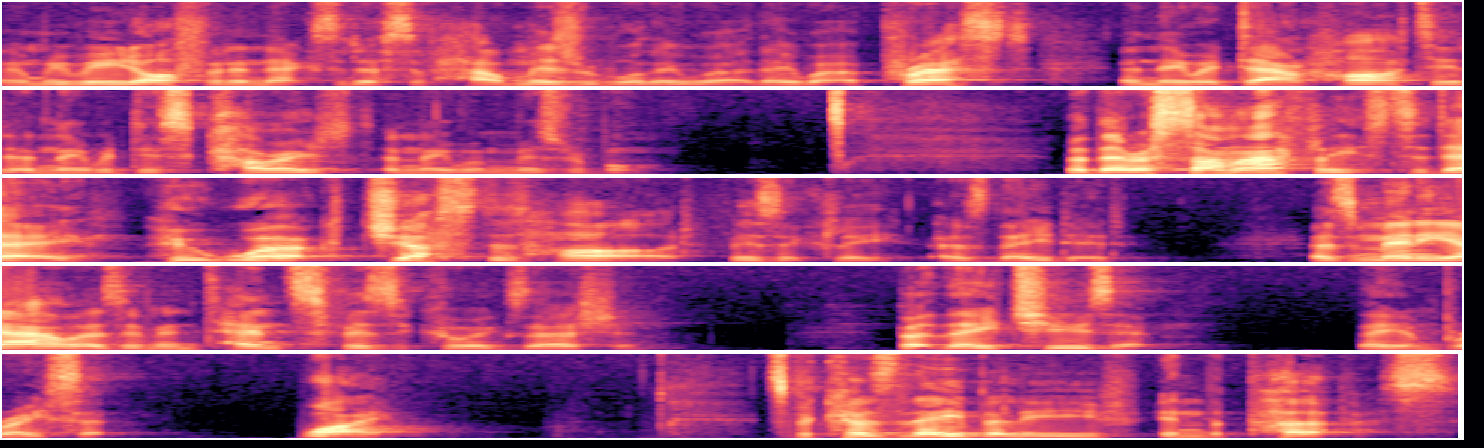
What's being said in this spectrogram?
And we read often in Exodus of how miserable they were. They were oppressed and they were downhearted and they were discouraged and they were miserable. But there are some athletes today who work just as hard physically as they did as many hours of intense physical exertion. But they choose it, they embrace it. Why? It's because they believe in the purpose.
